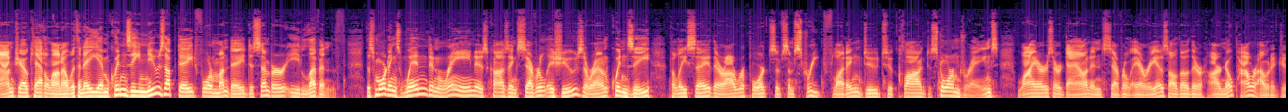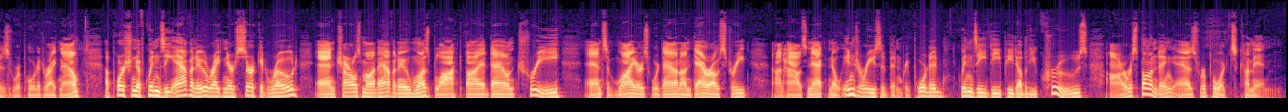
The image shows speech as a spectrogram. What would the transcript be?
I'm Joe Catalano with an AM Quincy news update for Monday, December 11th. This morning's wind and rain is causing several issues around Quincy. Police say there are reports of some street flooding due to clogged storm drains. Wires are down in several areas, although there are no power outages reported right now. A portion of Quincy Avenue, right near Circuit Road, and Charlemont Avenue was blocked by a downed tree and some wires were down on Darrow Street on Houghs Neck. No injuries have been reported. Quincy DPW crews are responding as reports come in.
